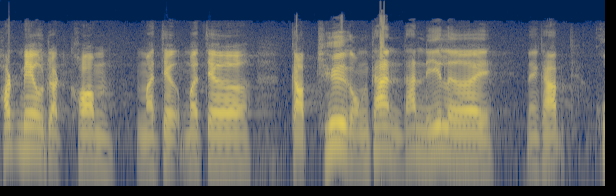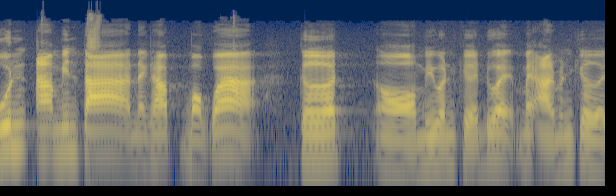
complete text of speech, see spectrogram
hotmail com มาเจอมาเจอกับชื่อของท่านท่านนี้เลยนะครับ คุณอามินตานะครับบอกว่าเกิดอ๋อมีวันเกิดด้วยไม่อ่านวันเกิด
